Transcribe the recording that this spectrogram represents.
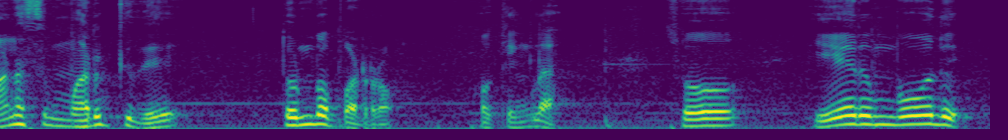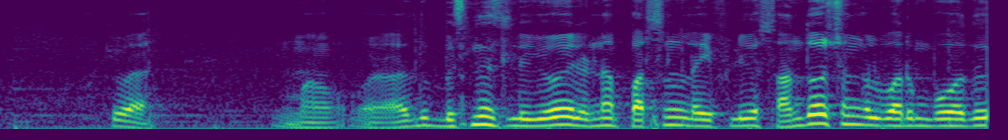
மனசு மறுக்குது துன்பப்படுறோம். ஓகேங்களா? ஸோ ஏறும்போது ஓகேவா அது பிஸ்னஸ்லேயோ இல்லைன்னா பர்சனல் லைஃப்லேயோ சந்தோஷங்கள் வரும்போது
